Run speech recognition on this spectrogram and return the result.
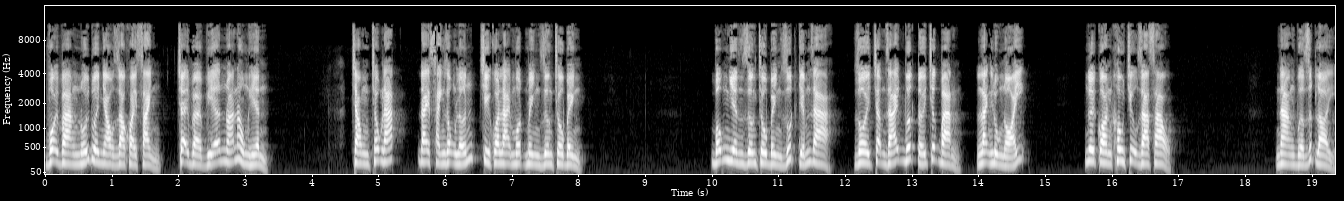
vội vàng nối đuôi nhau ra khoai sành chạy về vía noãn hồng hiền. Trong chốc lát, đại sành rộng lớn chỉ còn lại một mình dương châu bình. Bỗng nhiên dương châu bình rút kiếm ra, rồi chậm rãi bước tới trước bàn, lạnh lùng nói, ngươi còn không chịu ra sao? Nàng vừa dứt lời,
